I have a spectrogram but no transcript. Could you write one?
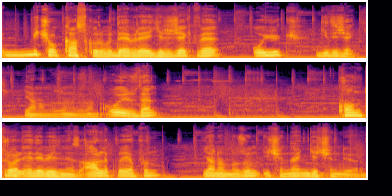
birçok kas grubu devreye girecek ve o yük gidecek yan omuzunuzdan. O yüzden kontrol edebildiğiniz ağırlıkla yapın. Yan omuzun içinden geçin diyorum.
